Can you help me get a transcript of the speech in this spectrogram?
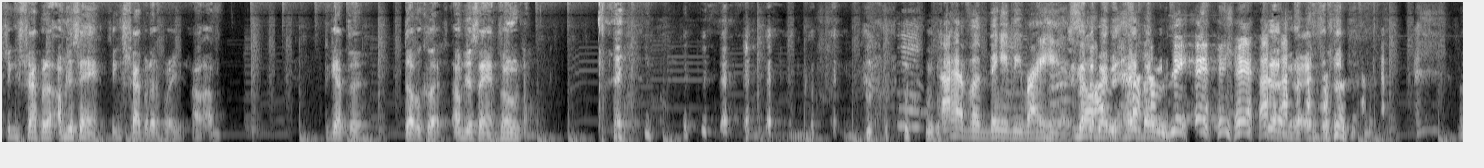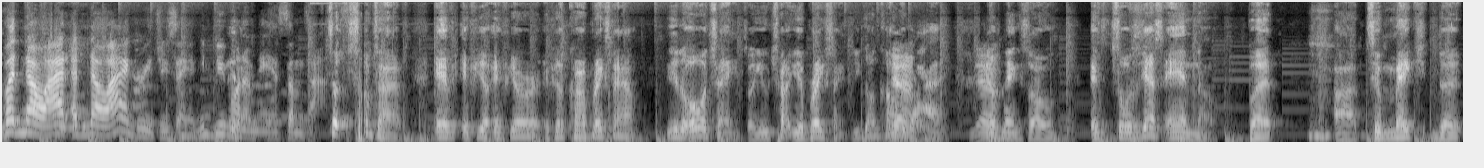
she can strap it up. I'm just saying, she can strap it up for you. I, I'm, you got the double clutch. I'm just saying. So, I have a baby right here. So got the baby. Hey, baby. yeah. yeah, But no, I no, I agree with you saying. You do want a man sometimes. so sometimes if if your if your if your car breaks down, you need an oil change. So you try your brakes change. You gonna call Yeah. the guy. You know Yeah. what I'm saying? So it's so it's yes and no. But uh to make the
